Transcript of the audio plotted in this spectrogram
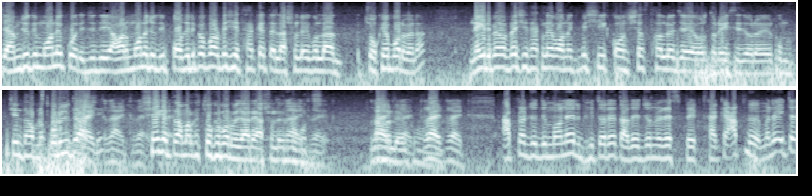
যে আমি যদি মনে করি যদি আমার মনে যদি পজিটিভ ব্যাপার বেশি থাকে তাহলে আসলে এগুলো চোখে পড়বে না। নেগেটিভ ব্যাপার বেশি থাকলে অনেক বেশি কনসিয়াস থাকলে যে ওর তো রেসিজ ওর এরকম চিন্তা ভাবনা করে যদি আসে সেক্ষেত্রে আমার চোখে পড়বে যে আরে আসলে এরকম হচ্ছে। রাইট রাইট আপনার যদি মনের ভিতরে তাদের জন্য রেসপেক্ট থাকে আপনি মানে এটা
